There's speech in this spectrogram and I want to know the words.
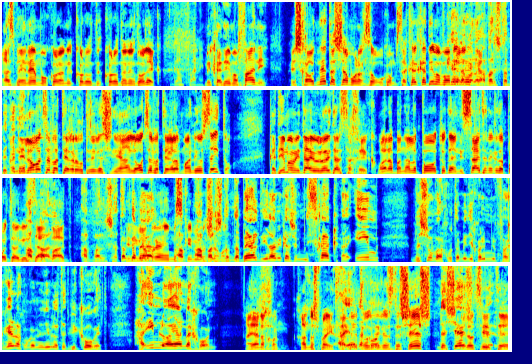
רז בעינימו, כל, כל, עוד- כל עוד הנר דולק. גם פאני. מקדימה פאני. יש לך עוד נטע שאמור לחזור, הוא גם מסתכל קדימה כן, ואומר, אבל- רגע, אבל אני לא רוצה לוותר על רודריגז, שנייה, אני לא רוצה לוותר עליו, מה אני עושה איתו? קדימה מדי הוא לא ידע לשחק, וואלה, בנה לו פה, אתה יודע, ניסה את זה נגד הפועל תל אביב, זה אבל, עבד. אבל כשאתה מדבר, מדבר על דינמיקה של משחק, האם, ושוב, אנחנו תמיד יכולים לפרגן, אנחנו גם יודעים לתת ביקורת, האם לא היה נכון, היה נכון, חד משמעית, היה להעביר את נכון. רודריגז לשש, לשש, ולהוציא את, אה,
